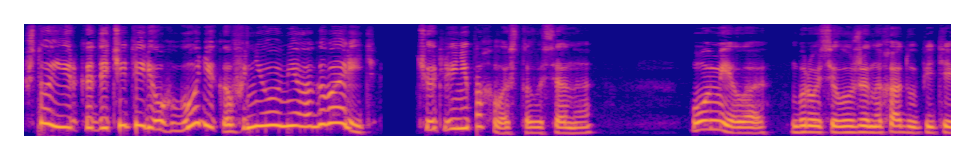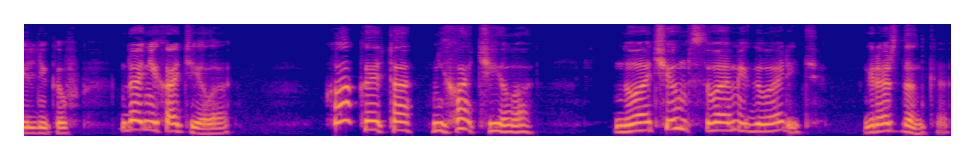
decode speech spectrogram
что Ирка до четырех годиков не умела говорить? Чуть ли не похвасталась она. Умела, бросил уже на ходу Петельников. Да не хотела. Как это не хотела? Ну о чем с вами говорить, гражданка?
